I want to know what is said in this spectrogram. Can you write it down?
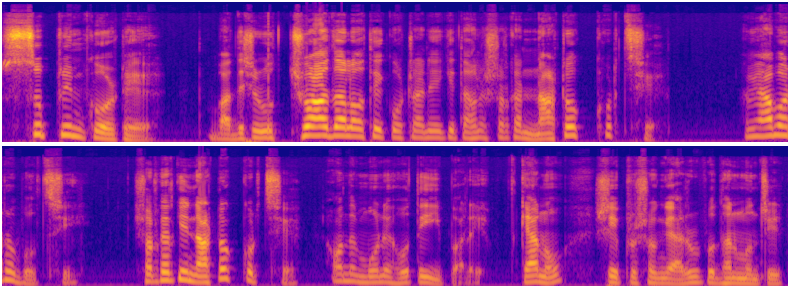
সুপ্রিম কোর্টে বা দেশের উচ্চ আদালতে কোটা নিয়ে কি তাহলে সরকার নাটক করছে? আমি আবারও বলছি, সরকার কি নাটক করছে? আমাদের মনে হতেই পারে। কেন? সেই প্রসঙ্গে আরও প্রধানমন্ত্রীর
